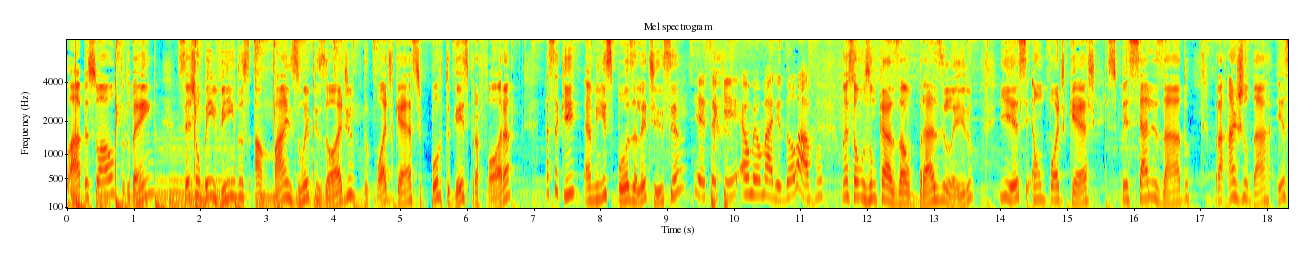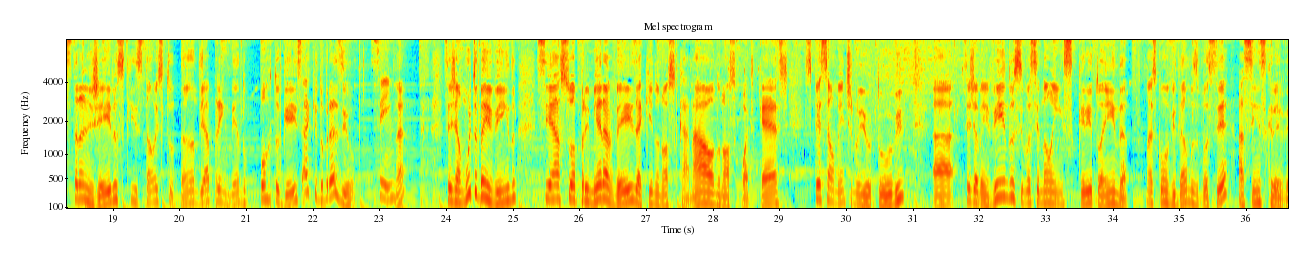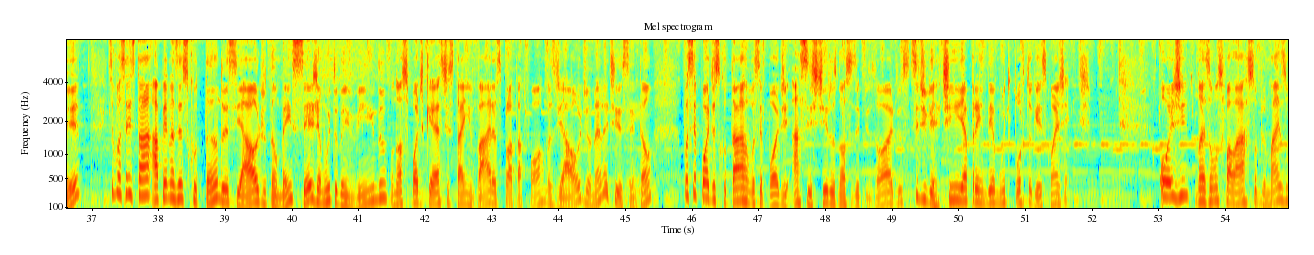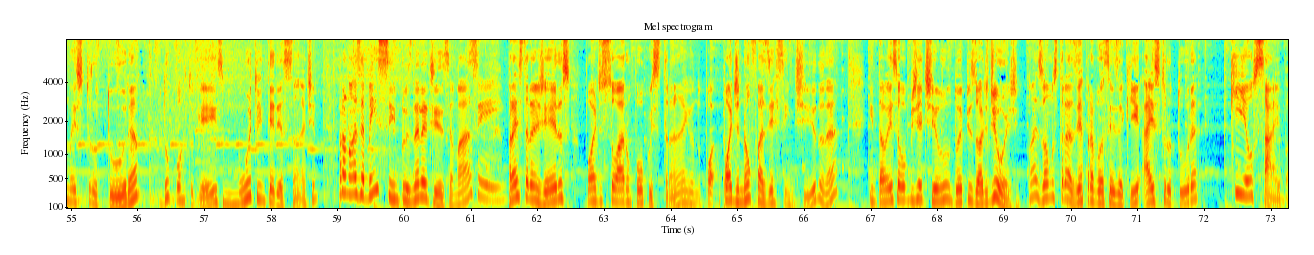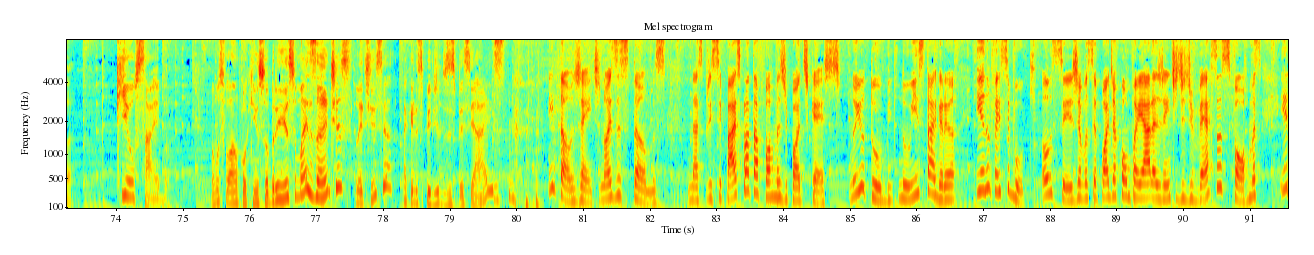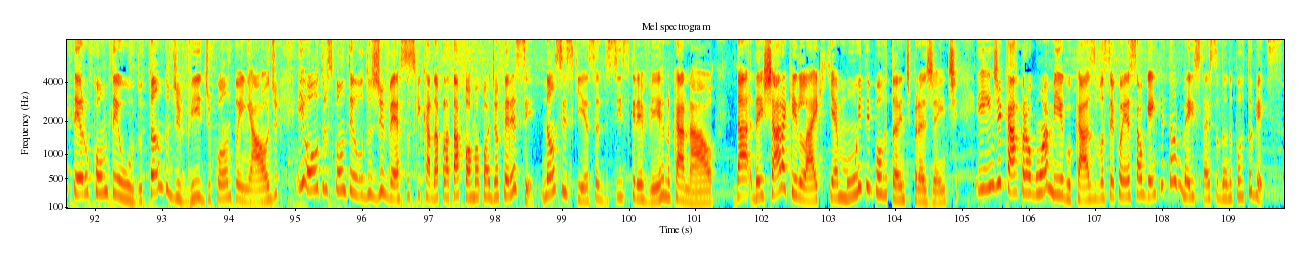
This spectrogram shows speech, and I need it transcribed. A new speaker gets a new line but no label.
Olá pessoal, tudo bem? Sejam bem-vindos a mais um episódio do podcast Português para Fora. Essa aqui é a minha esposa Letícia.
E esse aqui é o meu marido Olavo.
Nós somos um casal brasileiro e esse é um podcast especializado para ajudar estrangeiros que estão estudando e aprendendo português aqui do Brasil.
Sim.
Né? Seja muito bem-vindo. Se é a sua primeira vez aqui no nosso canal, no nosso podcast, especialmente no YouTube, uh, seja bem-vindo. Se você não é inscrito ainda, nós convidamos você a se inscrever. Se você está apenas escutando esse áudio também, seja muito bem-vindo. O nosso podcast está em várias plataformas de áudio, né, Letícia?
Sim.
Então, você pode escutar, você pode assistir os nossos episódios, se divertir e aprender muito português com a gente. Hoje nós vamos falar sobre mais uma estrutura do português muito interessante. Para nós é bem simples, né, Letícia? Mas para estrangeiros pode soar um pouco estranho, pode não fazer sentido, né? Então esse é o objetivo do episódio de hoje. Nós vamos trazer para vocês aqui a estrutura que eu saiba. Que eu saiba. Vamos falar um pouquinho sobre isso, mas antes, Letícia, aqueles pedidos especiais.
então, gente, nós estamos nas principais plataformas de podcast, no YouTube, no Instagram e no Facebook. Ou seja, você pode acompanhar a gente de diversas formas e ter o conteúdo tanto de vídeo quanto em áudio e outros conteúdos diversos que cada plataforma pode oferecer. Não se esqueça de se inscrever no canal, deixar aquele like que é muito importante pra gente e indicar para algum amigo, caso você conheça alguém que também está estudando português.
